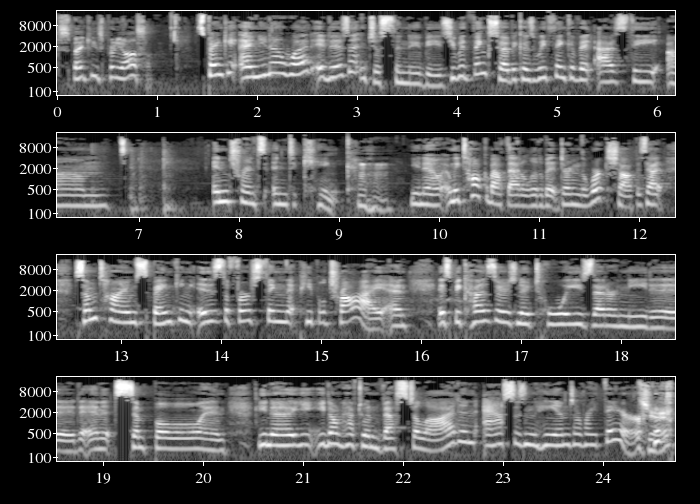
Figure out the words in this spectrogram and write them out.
spanking's pretty awesome. Spanking, and you know what? It isn't just the newbies. You would think so because we think of it as the um, entrance into kink. Mm-hmm. You know, and we talk about that a little bit during the workshop. Is that sometimes spanking is the first thing that people try, and it's because there's no toys that are needed, and it's simple, and you know, you, you don't have to invest a lot, and asses and hands are right there. Sure.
